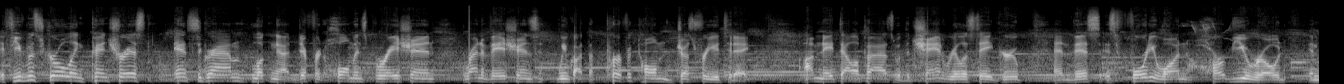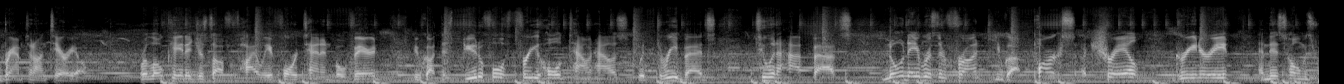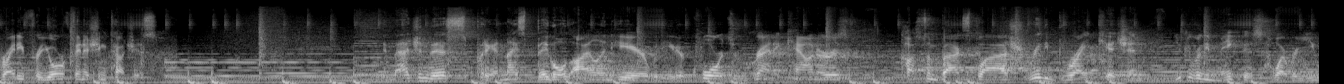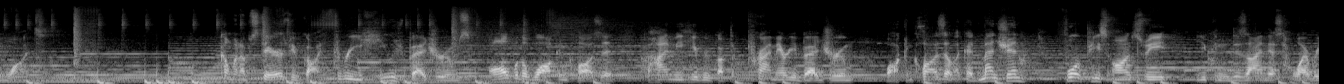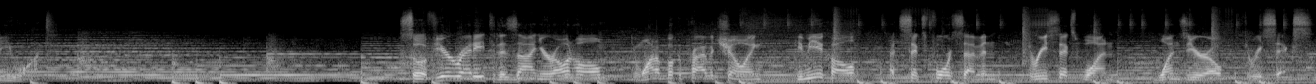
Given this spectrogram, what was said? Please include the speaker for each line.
Speaker 1: If you've been scrolling Pinterest, Instagram, looking at different home inspiration, renovations, we've got the perfect home just for you today. I'm Nate Dellapaz with the Chan Real Estate Group, and this is 41 Heartview Road in Brampton, Ontario. We're located just off of Highway 410 in Bovaird. We've got this beautiful freehold townhouse with three beds, two and a half baths, no neighbors in front. You've got parks, a trail, greenery, and this home is ready for your finishing touches. Imagine this, putting a nice big old island here with either quartz or granite counters, custom backsplash, really bright kitchen. You can really make this however you want. Coming upstairs, we've got three huge bedrooms, all with a walk-in closet. Behind me here, we've got the primary bedroom, walk-in closet, like I'd mentioned, four-piece ensuite. You can design this however you want. So if you're ready to design your own home, you want to book a private showing, give me a call at 647 361 1036.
